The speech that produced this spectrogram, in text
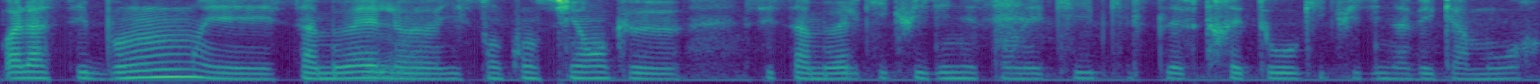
voilà, c'est bon. Et Samuel, euh, ils sont conscients que c'est Samuel qui cuisine et son équipe, qu'il se lève très tôt, qui cuisine avec amour.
